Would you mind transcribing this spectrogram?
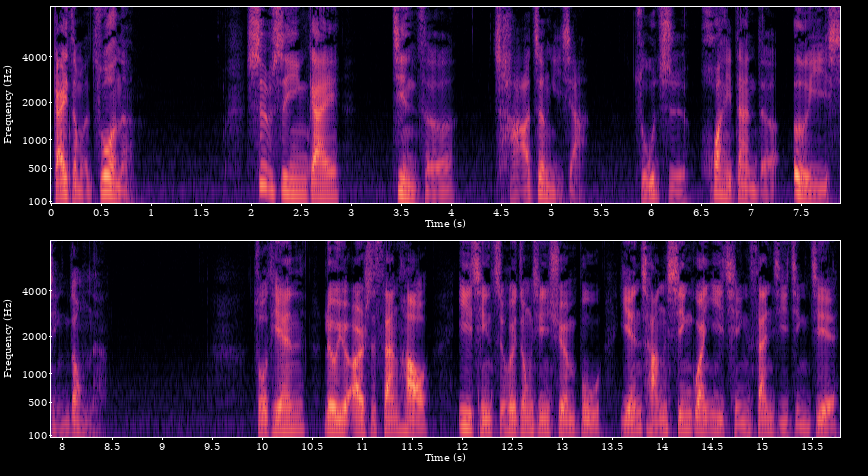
该怎么做呢？是不是应该尽责查证一下，阻止坏蛋的恶意行动呢？昨天六月二十三号。疫情指挥中心宣布延长新冠疫情三级警戒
